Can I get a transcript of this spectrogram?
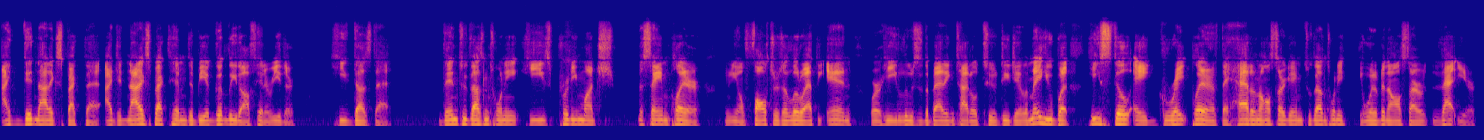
I did not expect that. I did not expect him to be a good leadoff hitter either. He does that. Then 2020, he's pretty much the same player. You know, falters a little at the end where he loses the batting title to DJ LeMahieu, but he's still a great player. If they had an All Star game in 2020, he would have been All Star that year.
